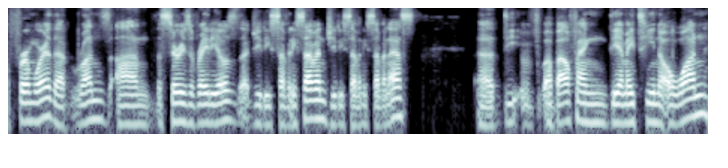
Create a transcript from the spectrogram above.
firmware that runs on the series of radios, the GD77, GD77S, uh, D, Baofeng DM1801,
